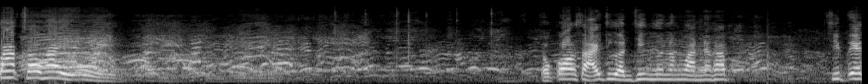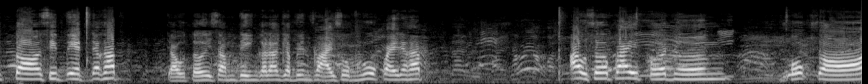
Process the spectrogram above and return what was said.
ปักเข้าให้โอ้ยแล้วก็สายเถื่อนชิงเงินรางวัลนะครับ 11 ต่อ 11 นะครับ เจ้าเตยซัมติงกำลังจะเป็นฝ่ายส่งลูกไปนะครับ เอาเซอร์ไปเปิดหนึ่งยกสอง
